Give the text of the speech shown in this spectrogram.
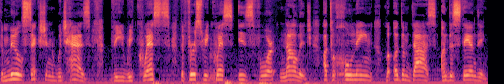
The middle section, which has the requests. The first request is for knowledge. Atochonein la'odam das, understanding.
